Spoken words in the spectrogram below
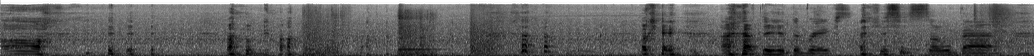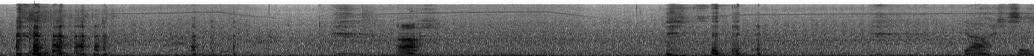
Oh! oh god. okay, I have to hit the brakes. this is so bad. oh. God, this is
